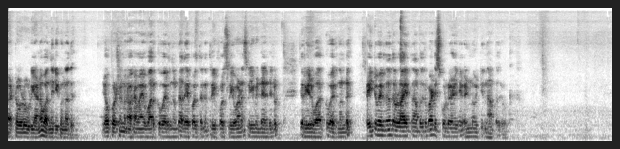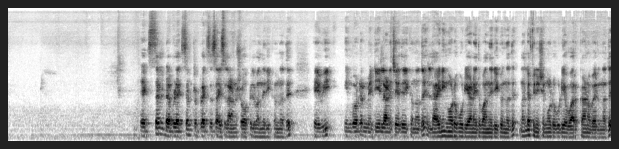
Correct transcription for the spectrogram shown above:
കട്ടോട് കൂടിയാണ് വന്നിരിക്കുന്നത്. യോ പോർഷൻ മനോഹരമായ വർക്ക് വരുന്നുണ്ട്. അതേപോലെ തന്നെ ത്രീ ഫോർ സ്ലീവാണ് സ്ലീവിന്റെ എൻഡിലും ചെറിയൊരു വർക്ക് വരുന്നുണ്ട്. റേറ്റ് വരുന്നത് തൊള്ളായിരത്തി നാൽപ്പത് രൂപ. ഡിസ്കൗണ്ട് കഴിഞ്ഞ് എണ്ണൂറ്റി നാൽപ്പത് രൂപ XL double XL triple XL സൈസിലാണ് ഷോപ്പിൽ വന്നിരിക്കുന്നത്. ഹെവി ഇമ്പോർട്ടന്റ് മെറ്റീരിയലാണ് ചെയ്തിരിക്കുന്നത്. ലൈനിങ്ങോട് കൂടിയാണ് ഇത് വന്നിരിക്കുന്നത്. നല്ല ഫിനിഷിങ്ങോട് കൂടിയ വർക്കാണ് വരുന്നത്.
